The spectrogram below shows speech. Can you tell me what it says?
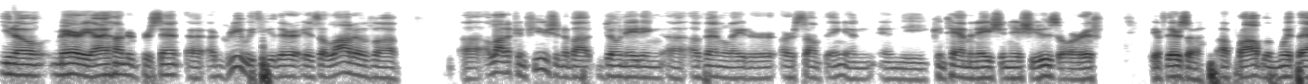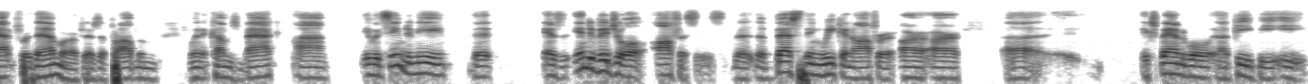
you know, Mary, I 100% uh, agree with you. There is a lot of uh, uh, a lot of confusion about donating a, ventilator or something, and and the contamination issues, or if if there's a, a problem with that for them, or if there's a problem when it comes back. Uh, it would seem to me that as individual offices, the, the best thing we can offer are our uh, expandable uh, PPE.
